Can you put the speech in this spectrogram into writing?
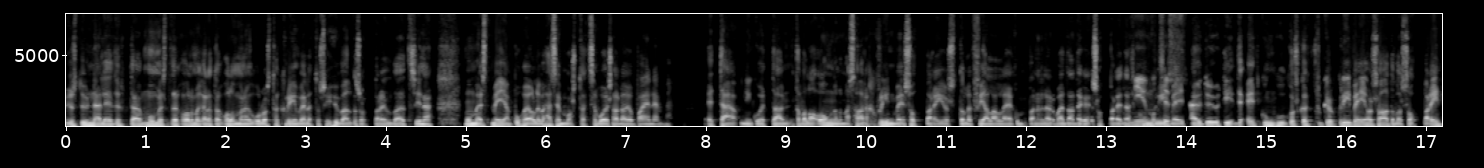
just ynnäilin, että mun mielestä kolme kertaa kolmannen kuulostaa Greenwaylle tosi hyvältä sopparilta, että siinä mun mielestä meidän puhe oli vähän semmoista, että se voi saada jopa enemmän. Että, niin kuin, että on tavallaan ongelma saada Greenway-soppari, jos tuolle Fialalle ja kumppanille ruvetaan tekemään soppareita. Niin, kun Greenway siis... täytyy, et kun, koska Greenway on saatava soppariin,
